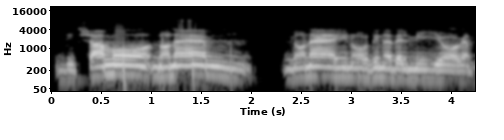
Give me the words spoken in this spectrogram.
diciamo non è, non è in ordine del migliore,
